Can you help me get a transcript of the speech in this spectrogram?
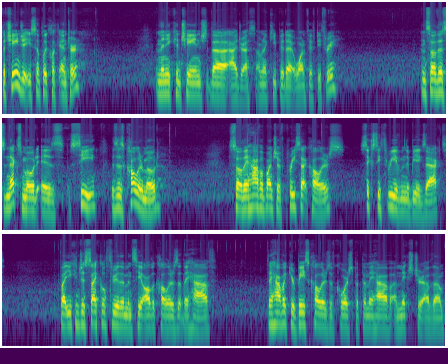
To change it, you simply click enter and then you can change the address. I'm going to keep it at 153. And so this next mode is C. This is color mode. So they have a bunch of preset colors, 63 of them to be exact. But you can just cycle through them and see all the colors that they have. They have like your base colors, of course, but then they have a mixture of them.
